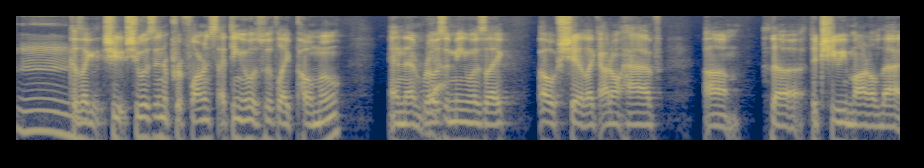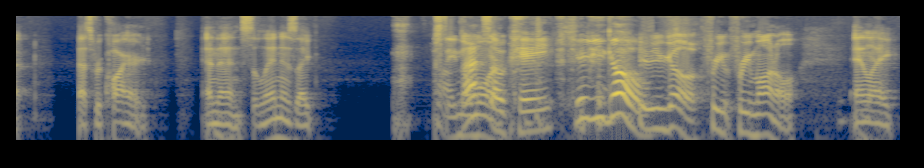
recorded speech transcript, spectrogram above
Mm. because like she she was in a performance. I think it was with like Pomu, and then Rosemi was like, "Oh shit! Like I don't have um, the the chibi model that that's required." And then mm-hmm. Selen is like, "Say no That's more." okay. Here you go. Here you go, free free model, and like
